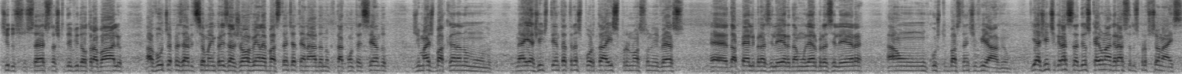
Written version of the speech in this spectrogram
tido sucesso, acho que devido ao trabalho. A Vult, apesar de ser uma empresa jovem, ela é bastante atenada no que está acontecendo de mais bacana no mundo. Né? E a gente tenta transportar isso para o nosso universo é, da pele brasileira, da mulher brasileira, a um, um custo bastante viável. E a gente, graças a Deus, caiu na graça dos profissionais.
